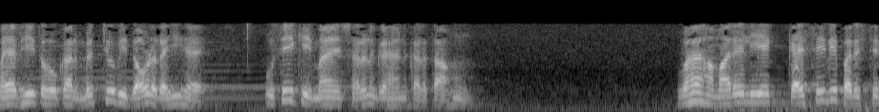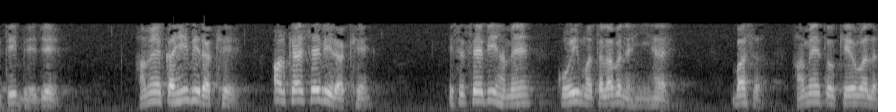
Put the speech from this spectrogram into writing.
भयभीत होकर मृत्यु भी दौड़ रही है, उसी की मैं शरण ग्रहण करता हूँ। वह हमारे लिए कैसी भी परिस्थिति भेजे, हमें कहीं भी रखे और कैसे भी रखे, इससे भी हमें कोई मतलब नहीं है। बस हमें तो केवल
